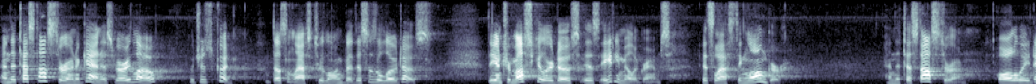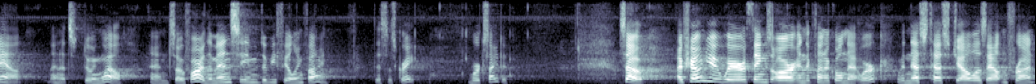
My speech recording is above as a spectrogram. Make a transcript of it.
And the testosterone, again, is very low, which is good. It doesn't last too long, but this is a low dose. The intramuscular dose is 80 milligrams. It's lasting longer. And the testosterone, all the way down, and it's doing well. And so far, the men seem to be feeling fine. This is great. We're excited. So, I've shown you where things are in the clinical network. With Nest Test Gel is out in front,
